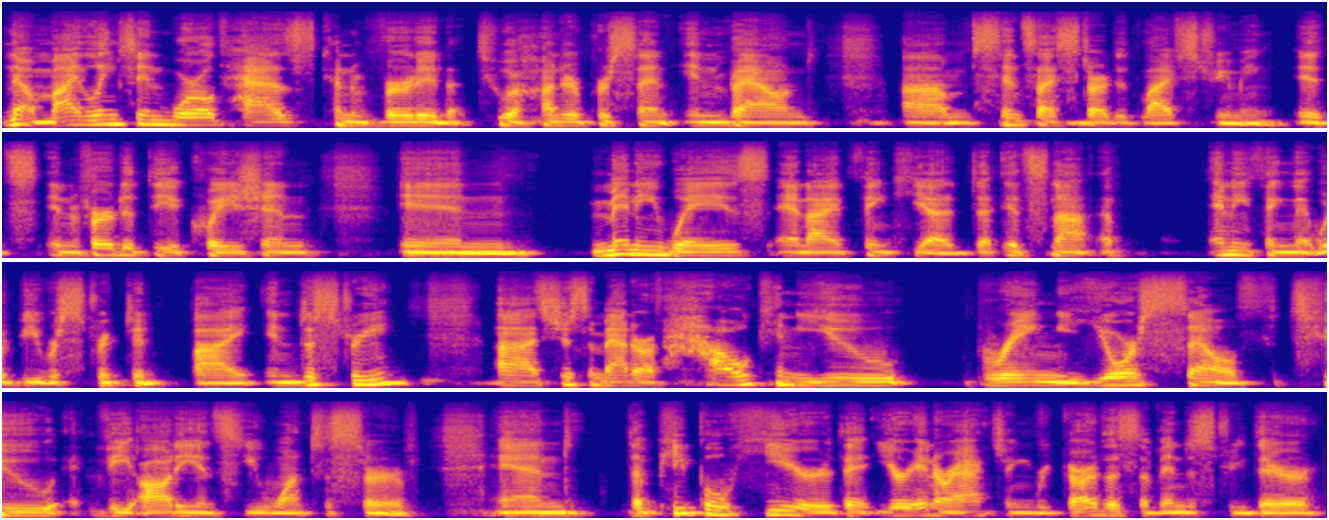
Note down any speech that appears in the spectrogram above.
no, my LinkedIn world has converted to 100% inbound um, since I started live streaming. It's inverted the equation in many ways. And I think, yeah, it's not a, anything that would be restricted by industry. Uh, it's just a matter of how can you bring yourself to the audience you want to serve. And the people here that you're interacting, regardless of industry, they're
